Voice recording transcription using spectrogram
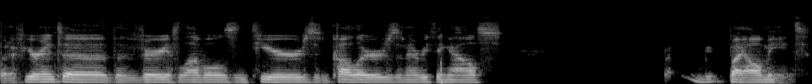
But if you're into the various levels and tiers and colors and everything else, by all means,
